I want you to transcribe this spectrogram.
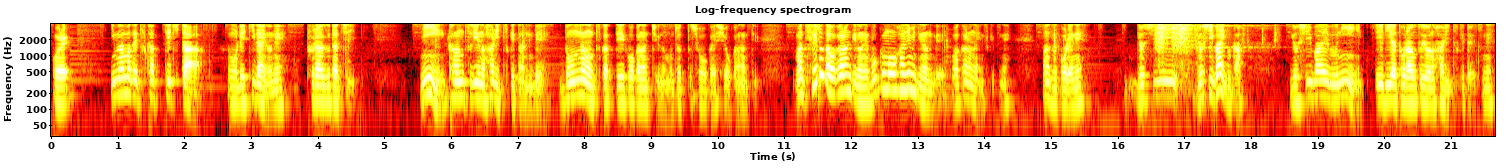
これ、今まで使ってきた、もう歴代のね、プラグたちに、貫通流の針つけたんで、どんなのを使っていこうかなっていうのもちょっと紹介しようかなっていう。まあ、釣れるかわからんけどね、僕も初めてなんで、わからないんですけどね。まずこれね、魚子、魚子バイブか。魚子バイブにエリアトラウト用の針つけたやつね。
